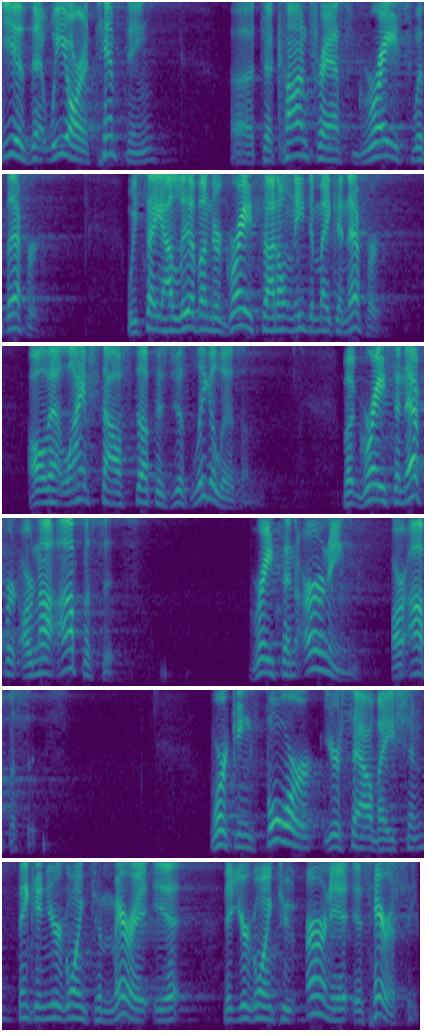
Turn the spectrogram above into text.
is that we are attempting uh, to contrast grace with effort. We say, I live under grace, so I don't need to make an effort. All that lifestyle stuff is just legalism. But grace and effort are not opposites. Grace and earning are opposites working for your salvation, thinking you're going to merit it, that you're going to earn it, is heresy.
